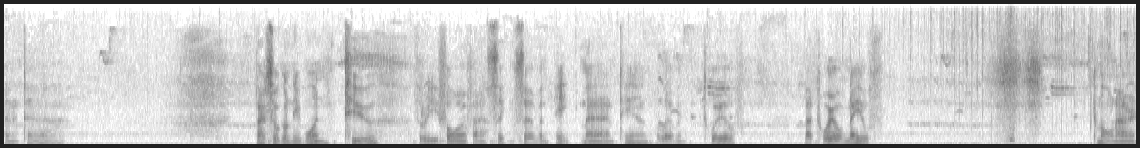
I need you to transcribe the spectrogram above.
dun dun. Alright, so we're gonna need one, two, three, four, five, six, seven, eight, nine, ten, eleven, twelve. About twelve nails. Come on, iron.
